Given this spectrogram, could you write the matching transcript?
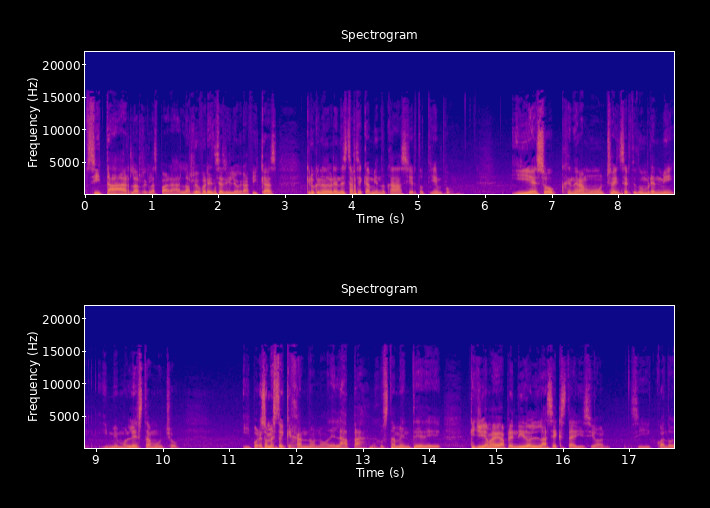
citar, las reglas para las referencias bibliográficas, creo que no deberían de estarse cambiando cada cierto tiempo. Y eso genera mucha incertidumbre en mí y me molesta mucho. Y por eso me estoy quejando, ¿no? Del APA, justamente, de que yo ya me había aprendido la sexta edición, ¿sí? Cuando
